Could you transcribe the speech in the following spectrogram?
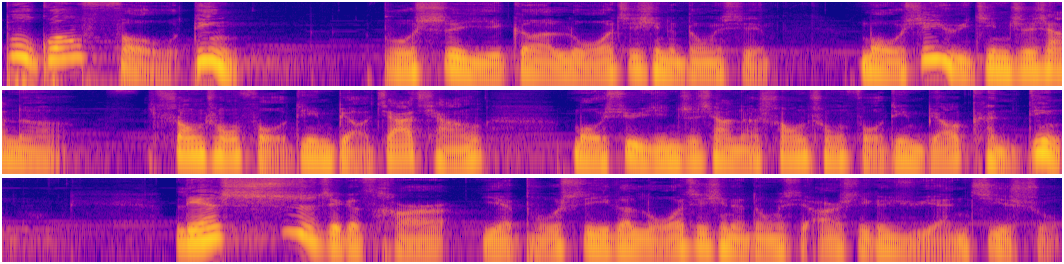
不光否定不是一个逻辑性的东西，某些语境之下呢，双重否定表加强；某些语境之下呢，双重否定表肯定。连“是”这个词儿也不是一个逻辑性的东西，而是一个语言技术。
